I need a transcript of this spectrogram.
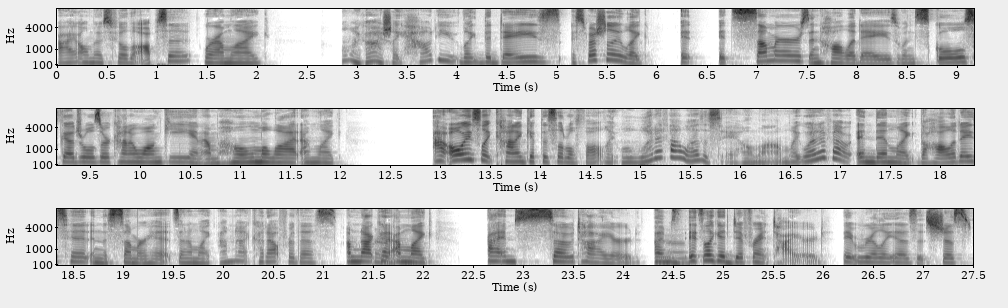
I almost feel the opposite where I'm like, oh my gosh, like how do you like the days, especially like it it's summers and holidays when school schedules are kind of wonky and I'm home a lot. I'm like, I always like kind of get this little thought like, well, what if I was a stay at home mom? Like, what if I, and then like the holidays hit and the summer hits, and I'm like, I'm not cut out for this. I'm not cut. I'm Mhm. like, I am so tired. I'm, Yeah. it's like a different tired. It really is. It's just,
